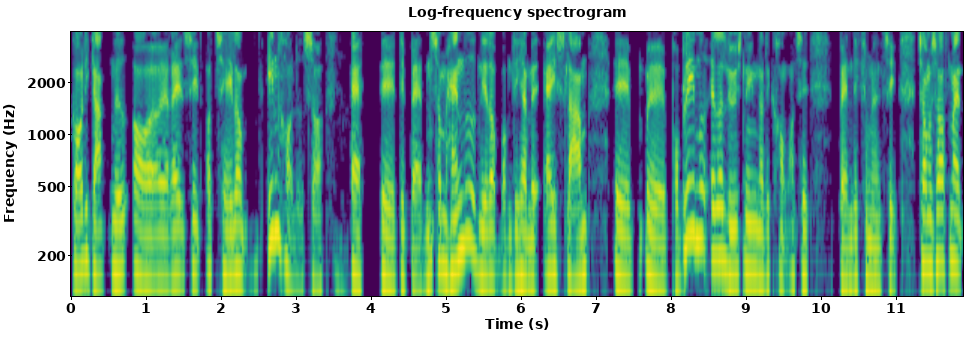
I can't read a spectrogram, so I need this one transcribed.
godt i gang med at øh, reelt set at tale om indholdet så af øh, debatten, som handlede netop om det her med, er islam øh, øh, problemet eller løsningen, når det kommer til bandekriminalitet. Thomas Hoffmann,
